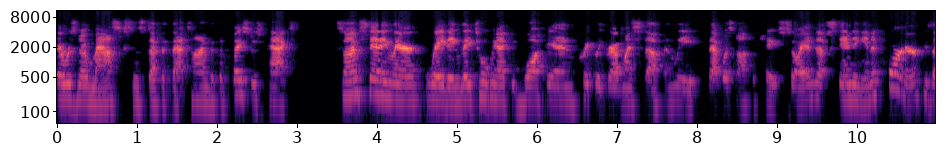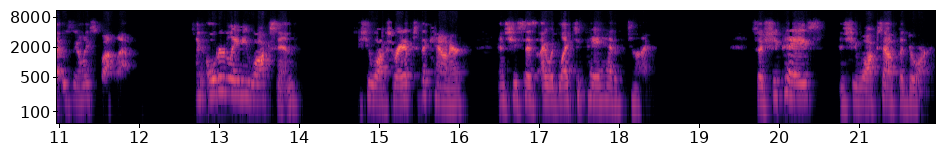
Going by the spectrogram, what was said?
There was no masks and stuff at that time, but the place was packed. So I'm standing there waiting. They told me I could walk in, quickly grab my stuff, and leave. That was not the case. So I ended up standing in a corner because that was the only spot left. An older lady walks in. She walks right up to the counter and she says, I would like to pay ahead of time. So she pays and she walks out the door.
